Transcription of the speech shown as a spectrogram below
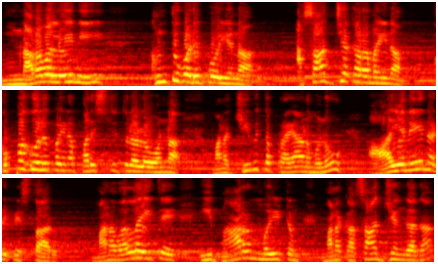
నడవలేని కుంటుబడిపోయిన అసాధ్యకరమైన కుప్పగూలిపోయిన పరిస్థితులలో ఉన్న మన జీవిత ప్రయాణమును ఆయనే నడిపిస్తారు. మన వల్ల అయితే ఈ భారం మోయటం మనకు అసాధ్యం కదా?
